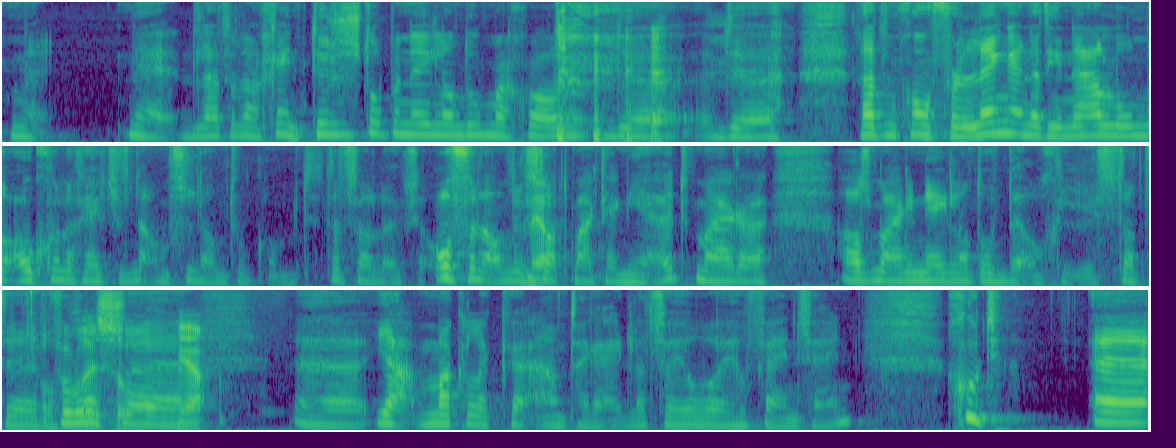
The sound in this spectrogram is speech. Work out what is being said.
Nee, nee, laten we dan geen tussenstop in Nederland doen, maar gewoon de, de, laten we hem gewoon verlengen en dat hij na Londen ook gewoon nog eventjes naar Amsterdam toe komt. Dat zou leuk zijn. Of een andere Ja. stad, maakt eigenlijk niet uit. Maar als maar in Nederland of België is. Dat voor Brussel, ons eh, ja. Eh, ja, makkelijk eh, aan te rijden. Dat zou heel, heel fijn zijn. Goed, eh,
